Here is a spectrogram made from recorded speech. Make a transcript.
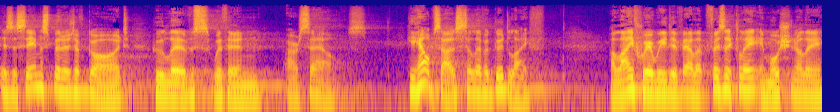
is the same Spirit of God who lives within ourselves. He helps us to live a good life, a life where we develop physically, emotionally,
